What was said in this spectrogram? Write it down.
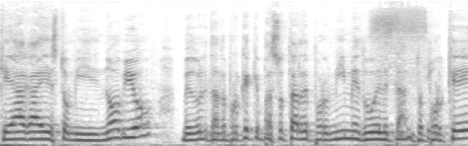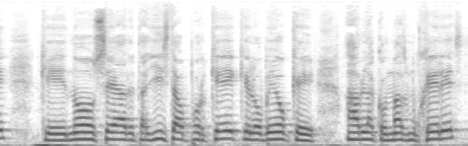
que haga esto mi novio me duele tanto? ¿Por qué que pasó tarde por mí me duele tanto? Sí. ¿Por qué que no sea detallista? ¿O por qué que lo veo que habla con más mujeres?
